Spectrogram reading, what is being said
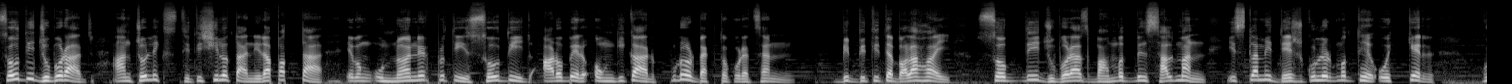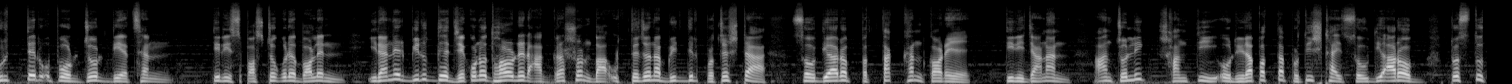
সৌদি যুবরাজ আঞ্চলিক স্থিতিশীলতা, নিরাপত্তা এবং উন্নয়নের প্রতি সৌদি আরবের অঙ্গীকার পুনর্ব্যক্ত করেছেন। বিবৃতিতে বলা হয়, সৌদি যুবরাজ মোহাম্মদ বিন সালমান ইসলামী দেশগুলোর মধ্যে ঐক্যের গুরুত্বের উপর জোর দিয়েছেন। তিনি স্পষ্ট করে বলেন, ইরানের বিরুদ্ধে যে কোনো ধরনের আগ্রাসন বা উত্তেজনা বৃদ্ধির প্রচেষ্টা সৌদি আরব প্রত্যাখ্যান করে। তিনি জানান, আঞ্চলিক শান্তি ও নিরাপত্তা প্রতিষ্ঠায় সৌদি আরব প্রস্তুত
